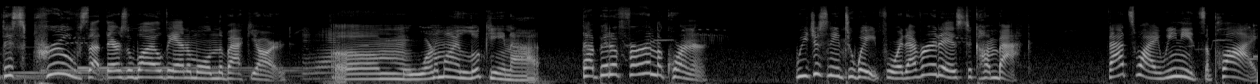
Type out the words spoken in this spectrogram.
This proves that there's a wild animal in the backyard. Um, what am I looking at? That bit of fur in the corner. We just need to wait for whatever it is to come back. That's why we need supplies.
